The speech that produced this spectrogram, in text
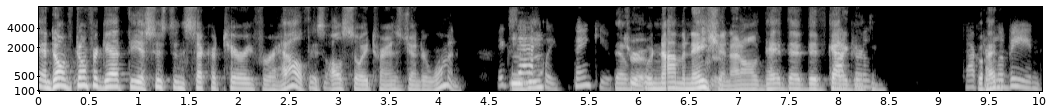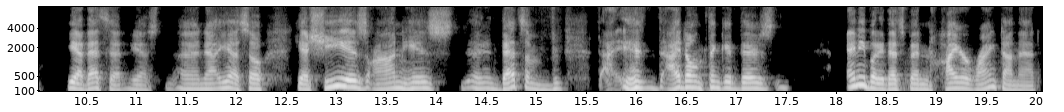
Yeah, and don't don't forget the assistant secretary for health is also a transgender woman. Exactly. Thank you, The True. or nomination. I don't. They, they, they've got to go. Dr. through- Dr. ahead. Levine. Yeah, that's it. Yes. Uh, now, yeah. So, yeah, she is on his. Uh, that's a. v- I, his- I don't think that there's anybody that's been higher ranked on that.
